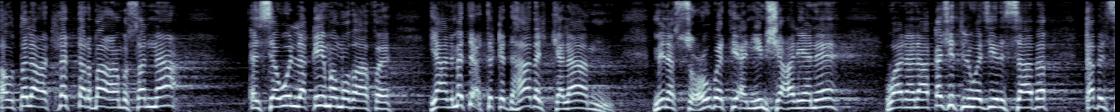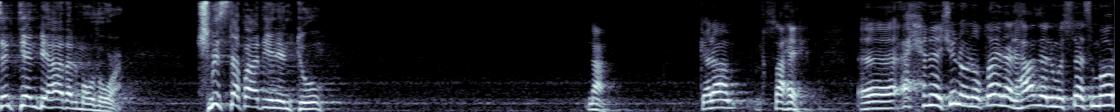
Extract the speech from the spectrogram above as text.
أو طلع ثلاث ارباع مصنع تسوون له قيمة مضافة. يعني ما تعتقد هذا الكلام من الصعوبة أن يمشي علينا؟ وأنا ناقشت الوزير السابق قبل سنتين بهذا الموضوع. إيش مستفادين أنتم نعم. كلام صحيح. آه، إحنا شنو نطينا لهذا المستثمر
